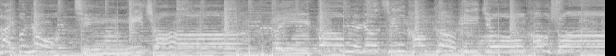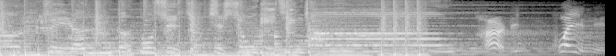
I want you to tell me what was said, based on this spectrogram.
菜炖肉，请你尝。北方人热情好客，啤酒豪爽。醉人的不是酒，是兄弟情长。哈尔滨欢迎您。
